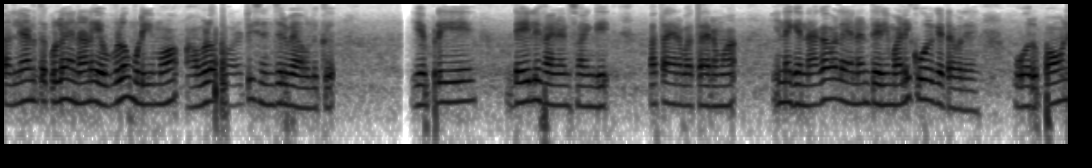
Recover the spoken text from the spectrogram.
கல்யாணத்துக்குள்ளே என்னால் எவ்வளோ முடியுமோ அவ்வளோ புரட்டி செஞ்சிருவேன் அவளுக்கு. எப்படி டெய்லி ஃபைனான்ஸ் வாங்கி பத்தாயிரம் பத்தாயிரமா? இன்னைக்கு நகை விலை என்னன்னு தெரியுமாடி கூறு கேட்டவளே. ஒரு பவுன்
